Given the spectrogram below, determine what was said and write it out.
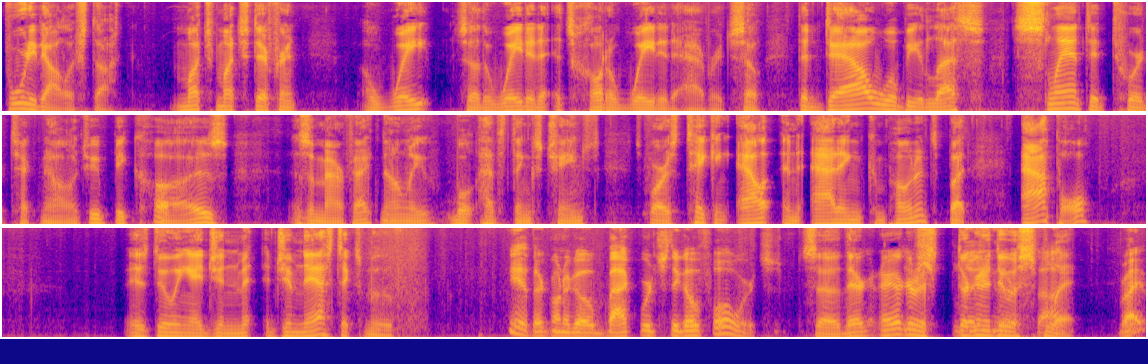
$40 stock. Much, much different. A weight, so the weighted, it's called a weighted average. So the Dow will be less slanted toward technology because, as a matter of fact, not only will have things changed as far as taking out and adding components, but Apple is doing a gym, gymnastics move. Yeah, they're going to go backwards to go forwards. So they're they're going to they're going to do a split. right?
